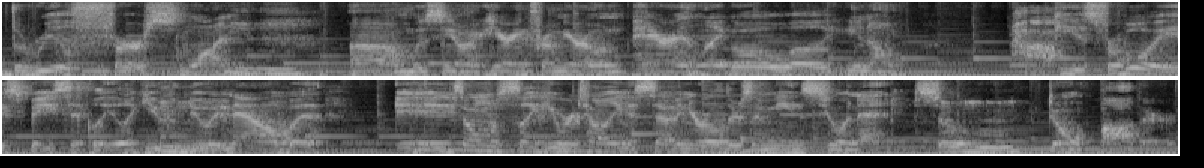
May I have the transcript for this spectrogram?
the real first one. Mhm. Um, was you know hearing from your own parent like, oh well, you know, hockey is for boys, basically. Like you can do it now, but. It, it's almost like you were telling a seven-year-old there's a means to an end. So Mhm. don't bother.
